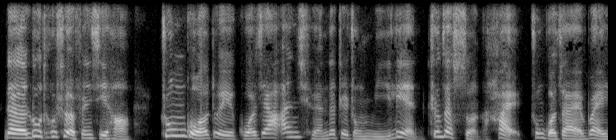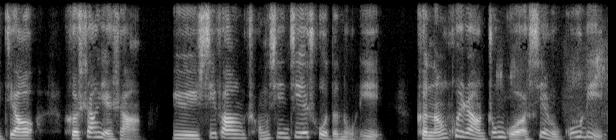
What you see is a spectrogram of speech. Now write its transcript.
那路透社分析哈。中国对国家安全的这种迷恋，正在损害中国在外交和商业上与西方重新接触的努力，可能会让中国陷入孤立。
